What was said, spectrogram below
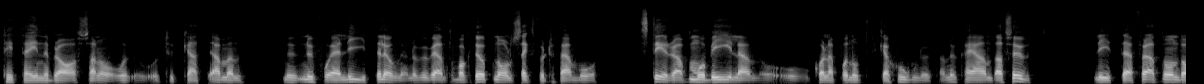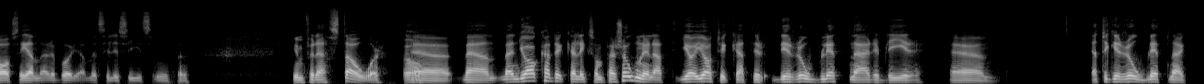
titta in i brasan och, och, och tycka att ja, men, nu, nu får jag lite lugnare. Nu behöver jag inte vakna upp 06.45 och stirra på mobilen och, och, kolla på notifikationer, utan nu kan jag andas ut lite för att någon dag senare börja med silly season inför, inför nästa år. Ja. Eh, men, men jag kan tycka liksom personligen att jag, jag tycker att det, det, är roligt när det blir eh, jag tycker det är roligt när,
